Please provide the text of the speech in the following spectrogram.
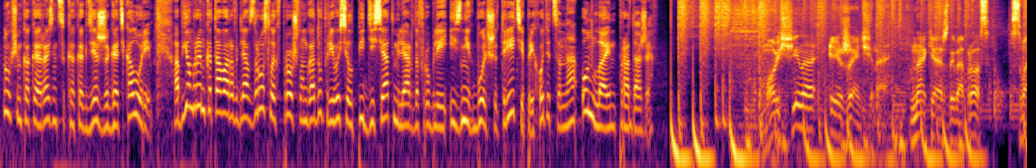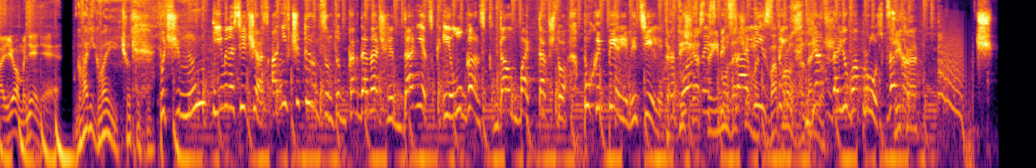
Ну, в общем, какая разница, как и где сжигать калории. Объем рынка товаров для взрослых в прошлом году превысил 50 миллиардов рублей. Из них больше трети приходится на онлайн-продажи. Мужчина и женщина. На каждый вопрос свое мнение. Говори, говори, что ты? Почему именно сейчас? Они в 14-м, когда начали Донецк и Луганск долбать так, что пух и перья летели. Так ты сейчас-то ему зачем этот вопрос задаешь? Я задаю вопрос. Тихо. Чш.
